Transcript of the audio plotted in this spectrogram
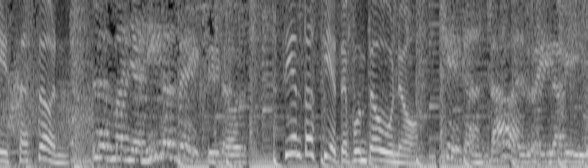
Estas son las mañanitas de éxitos. 107.1. Que cantaba el rey David.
